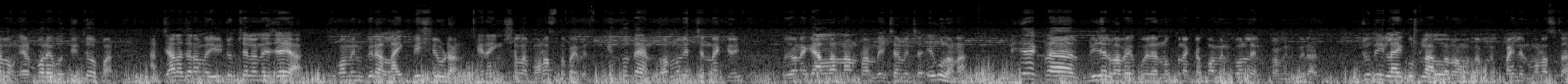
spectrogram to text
এবং এরপরে দ্বিতীয় পার্ট আর যারা যারা আমার ইউটিউব চ্যানেলে যাইয়া কমেন্ট করে লাইক বেশি উড়ান এরা ইনশাল্লাহ বনাস তো পাইবেন। কিন্তু দেন, ধর্ম দিচ্ছেন নাকি ওই? ওই অনেকে আল্লাহর নাম টাম বেচা মেচা এগুলো না। নিজের একটা নিজের ভাবে করে নতুন একটা কমেন্ট করলেন কমেন্ট করে যদি লাইক উঠল আল্লাহর রহমত আপনি পাইলেন মনসটা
